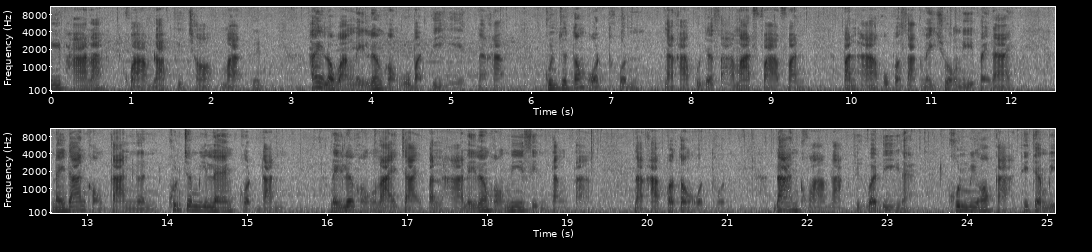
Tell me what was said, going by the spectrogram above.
มีภาระความรับผิดชอบมากขึ้น ให้ระวังในเรื่องของอุบัติเหตุนะครับ คุณจะต้องอดทนนะครับ คุณจะสามารถฝ่าฟัน ปัญหาอุปสรรคในช่วงนี้ไปได้ ในด้านของการเงิน คุณจะมีแรงกดดัน ในเรื่องของรายจ่ายปัญหาในเรื่องของหนี้สินต่างๆนะครับ ก็ต้องอดทน ด้านความรักถือว่าดีนะ คุณมีโอกาสที่จะมี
